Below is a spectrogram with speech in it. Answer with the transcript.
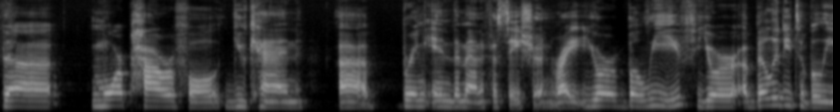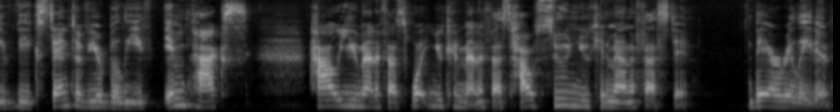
the more powerful you can uh, bring in the manifestation, right? Your belief, your ability to believe, the extent of your belief impacts how you manifest, what you can manifest, how soon you can manifest it. They are related.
